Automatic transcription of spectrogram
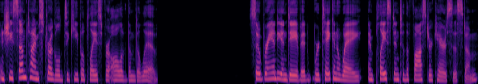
and she sometimes struggled to keep a place for all of them to live. So Brandy and David were taken away and placed into the foster care system.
